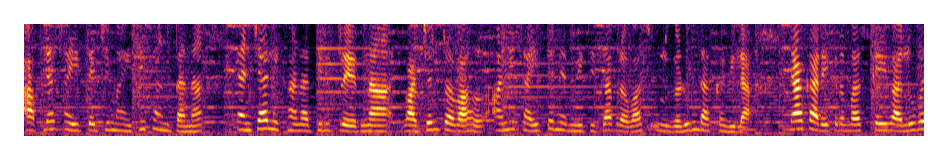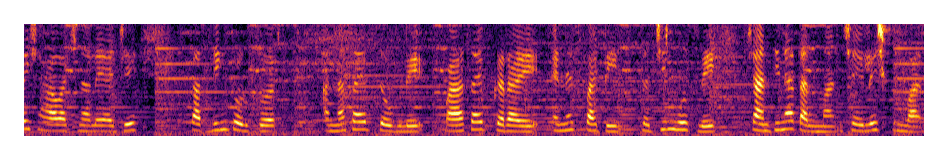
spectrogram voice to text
आपल्या साहित्याची माहिती सांगताना त्यांच्या लिखाणातील प्रेरणा वाचन प्रवाह आणि साहित्य निर्मितीचा प्रवास उलगडून दाखविला. त्या कार्यक्रमास काही वालुबाई शहा वाचनालयाचे सातलिंग तोडकर अण्णासाहेब चौगले बाळासाहेब कराळे एन एस पाटील सचिन भोसले शांतीनाथ अलमान शैलेश कुंभार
